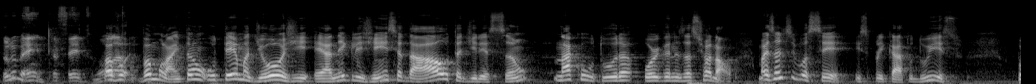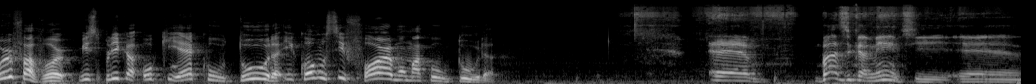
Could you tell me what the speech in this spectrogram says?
Tudo bem, perfeito. Vamos, lá. vamos lá. Então, o tema de hoje é a negligência da alta direção na cultura organizacional. Mas antes de você explicar tudo isso, por favor, me explica o que é cultura e como se forma uma cultura. É, basicamente, é,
